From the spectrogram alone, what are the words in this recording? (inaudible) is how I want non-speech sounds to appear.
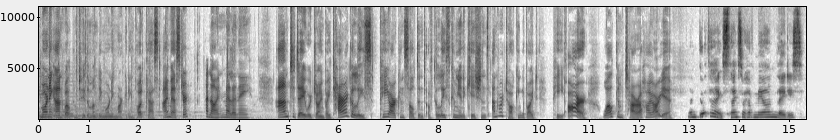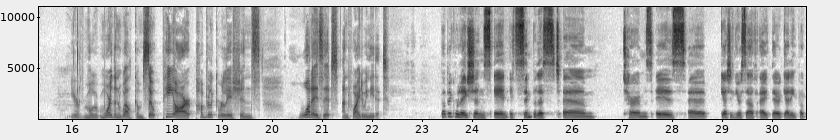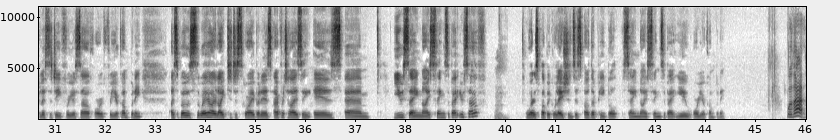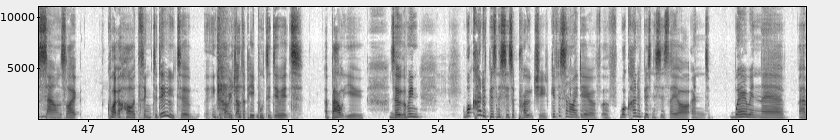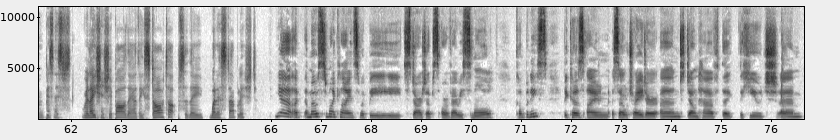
Good morning and welcome to the Monday Morning Marketing Podcast. I'm Esther. And I'm Melanie. And today we're joined by Tara Gilleece, PR consultant of Gilleece Communications, and we're talking about PR. Welcome, Tara. How are you? I'm good, thanks. Thanks for having me on, ladies. You're more, more than welcome. So, PR, public relations, what is it and why do we need it? Public relations, in its simplest um, terms, is uh, getting yourself out there, getting publicity for yourself or for your company. I suppose the way I like to describe it is advertising is um, you saying nice things about yourself, whereas public relations is other people saying nice things about you or your company. Well, that sounds like quite a hard thing to do to encourage other people to do it about you. So, mm. I mean, what kind of businesses approach you? Give us an idea of, of what kind of businesses they are and where in their um, business relationship are they? Are they startups? Are they well established? Yeah, I, most of my clients would be startups or very small companies because I'm a sole trader and don't have the, the huge um,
